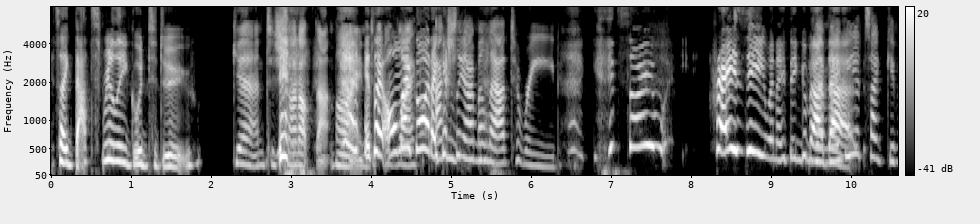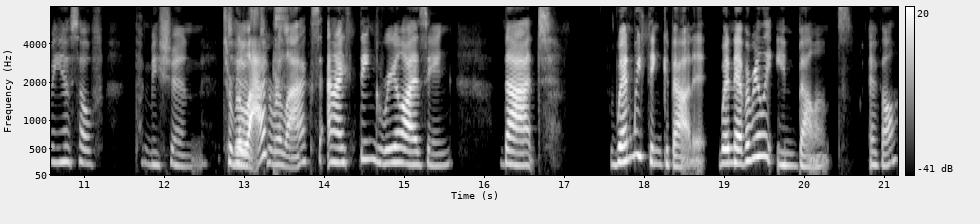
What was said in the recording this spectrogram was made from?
It's like that's really good to do. Yeah. And to shut up that mind. It's like, oh my God, I can- actually, I'm allowed to read. It's so crazy when I think about yeah, that. Maybe it's like giving yourself permission To relax? To relax. And I think realizing that when we think about it, we're never really in balance ever.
